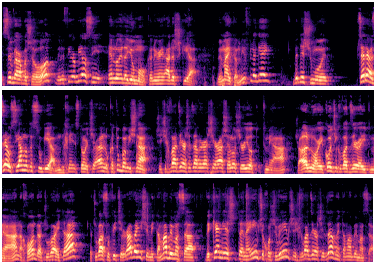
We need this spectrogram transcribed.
24 שעות, ולפי רבי יוסי אין לו אלא יומו, כנראה עד השקיעה. ומייקה מפלגי? בדשמואל. בסדר, אז זהו, סיימנו את הסוגיה. זאת אומרת, שאלנו, כתוב במשנה ששכבת זרע של זב שראה שלוש שאריות טמאה. שאלנו, הרי כל שכבת זרע היא טמאה, נכון? והתשובה הייתה, התשובה הסופית של רבא היא שמטמא במסע, וכן יש תנאים שחושבים ששכבת זרע של זב מטמא במסע.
